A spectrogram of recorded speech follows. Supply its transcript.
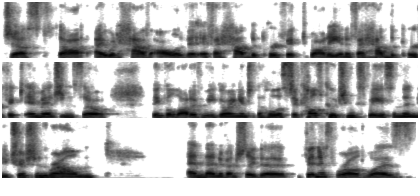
just thought I would have all of it if I had the perfect body and if I had the perfect image. And so I think a lot of me going into the holistic health coaching space and the nutrition realm and then eventually the fitness world was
